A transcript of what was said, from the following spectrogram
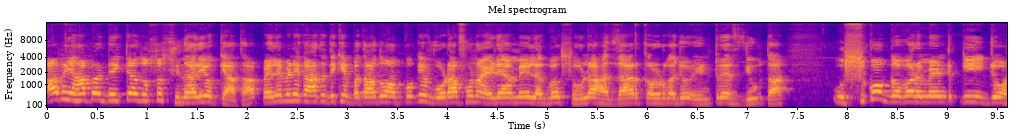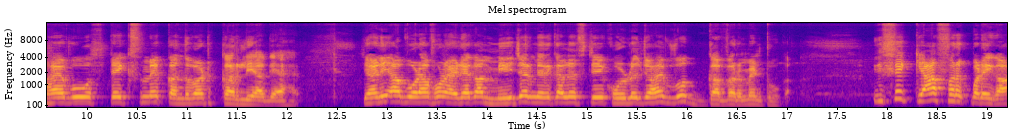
अब यहाँ पर देखते हैं दोस्तों सिनारियो क्या था। पहले मैंने कहा था, देखिए, बता दूँ आपको कि वोडाफोन आइडिया में लगभग सोलह हज़ार करोड़ का जो इंटरेस्ट ड्यू था, उसको गवर्नमेंट की जो है वो स्टेक्स में कन्वर्ट कर लिया गया है। यानी अब वोडाफोन आइडिया का मेजर मेरे ख्याल स्टेक होल्डर जो है वो गवर्नमेंट होगा। इससे क्या फ़र्क पड़ेगा?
